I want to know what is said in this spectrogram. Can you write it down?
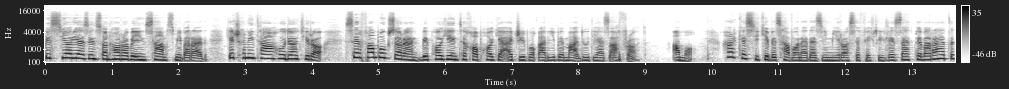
بسیاری از انسانها را به این سمت می‌برد که چنین تعهداتی را صرفا بگذارند به پای انتخابهای عجیب و غریب معدودی از افراد. اما هر کسی که بتواند از این میراث فکری لذت ببرد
